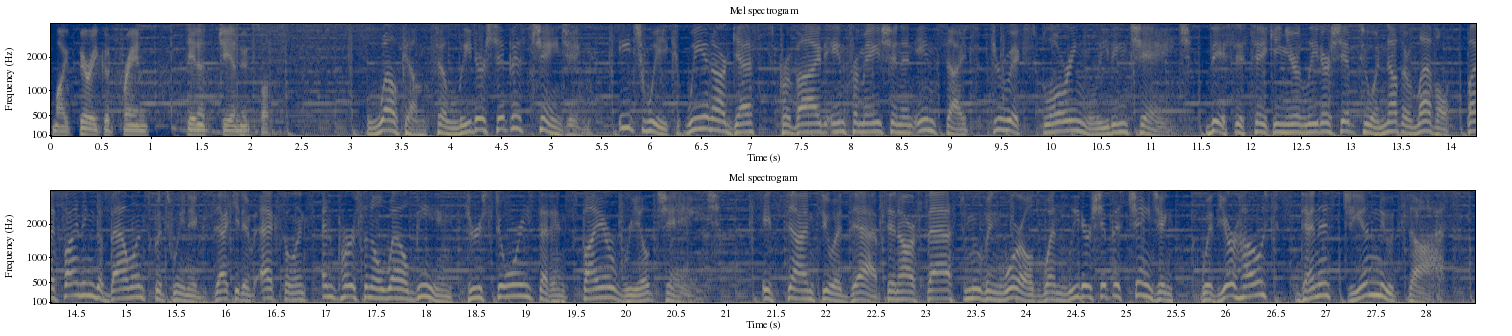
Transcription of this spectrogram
my very good friend, Dennis Giannoutsos. Welcome to Leadership is Changing. Each week, we and our guests provide information and insights through exploring leading change. This is taking your leadership to another level by finding the balance between executive excellence and personal well being through stories that inspire real change. It's time to adapt in our fast moving world when leadership is changing with your host, Dennis Giannoutsos.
